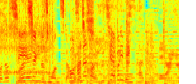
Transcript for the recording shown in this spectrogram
このシーン打ち破ります。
